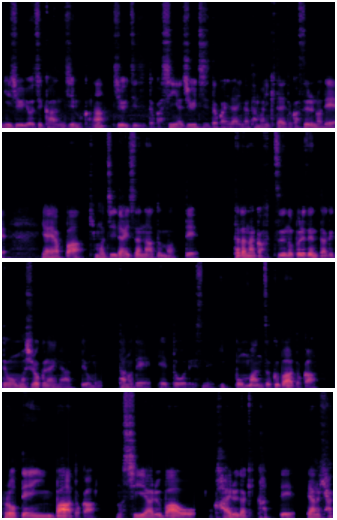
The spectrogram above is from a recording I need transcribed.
24時間ジムかな ?11 時とか深夜11時とかに LINE がたまに来たりとかするので、いや、やっぱ気持ち大事だなと思って、ただなんか普通のプレゼントあげても面白くないなって思ったので、えっ、とですね、一本満足バーとか、プロテインバーとか、CR バーを買えるだけ買って、で、あの、100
